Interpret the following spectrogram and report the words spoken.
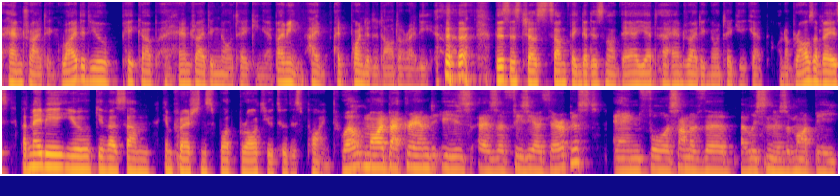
handwriting. Why did you pick up a handwriting note taking app? I mean, I, I pointed it out already. this is just something that is not there yet, a handwriting note taking app on a browser base. But maybe you give us some impressions what brought you to this point. Well, my background is as a physiotherapist. And for some of the uh, listeners, it might be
